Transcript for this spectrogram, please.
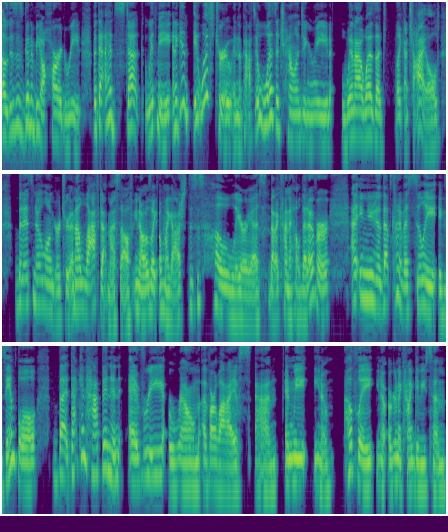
oh, this is going to be a hard read. But that had stuck with me. And again, it was true in the past. It was a challenging read when I was a like a child, but it's no longer true. And I laughed at myself. You know, I was like, "Oh my gosh, this is hilarious that I kind of held that over." And, and, you know, that's kind of a silly example, but that can happen in every realm of our lives. Um, and we, you know, hopefully, you know, are going to kind of give you some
